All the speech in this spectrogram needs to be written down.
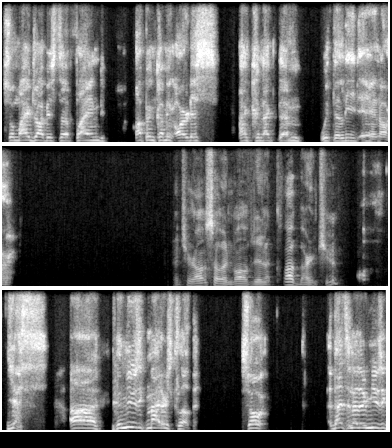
So my job is to find up and coming artists and connect them with the lead A&R. But you're also involved in a club, aren't you? Yes, uh, the Music Matters Club. So that's another music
